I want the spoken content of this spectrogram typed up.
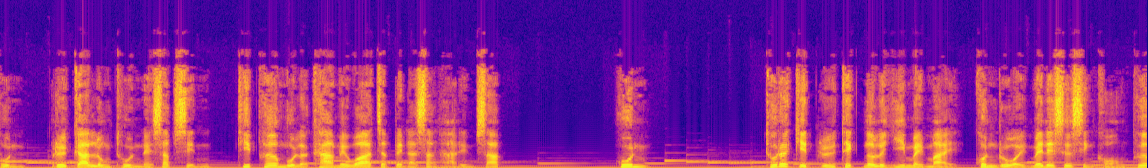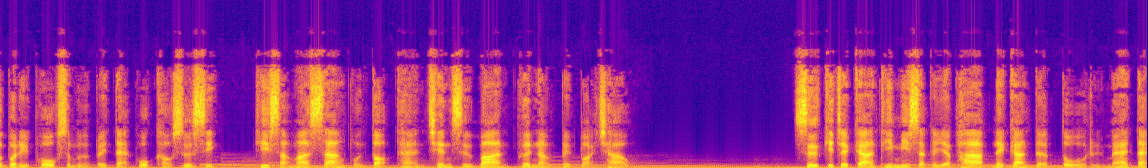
ทุน หรือการลงทุนในทรัพย์สินที่เพิ่มมูลค่าไม่ว่าจะเป็นอสังหาริมทรัพย์ หุ้น ธุรกิจหรือเทคโนโลยีใหม่ ๆ คนรวยไม่ได้ซื้อสิ่งของเพื่อบริโภคเสมอไปแต่พวกเขาซื้อสิ่ง ที่สามารถสร้างผลตอบแทนเช่นซื้อบ้านเพื่อนำไปปล่อยเช่า ซื้อกิจการที่มีศักยภาพในการเติบโตหรือแม้แต่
